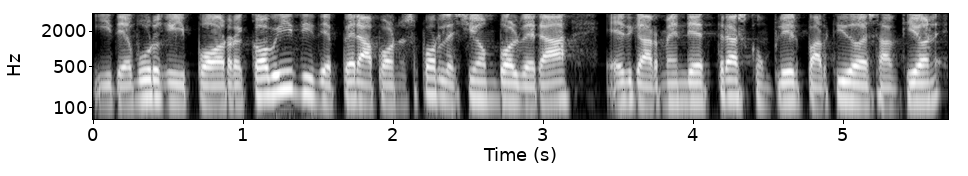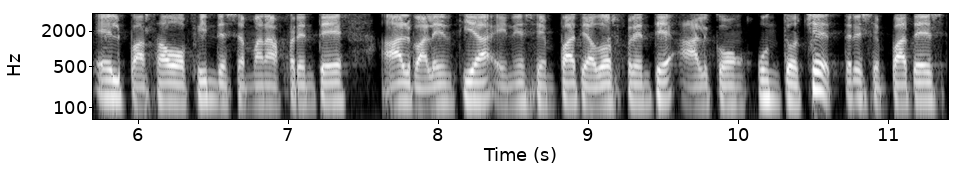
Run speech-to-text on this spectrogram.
y de Burgui por COVID y de Pera Pons por lesión. Volverá Edgar Méndez tras cumplir partido de sanción el pasado fin de semana frente al Valencia en ese empate a dos frente al conjunto Che. Tres empates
